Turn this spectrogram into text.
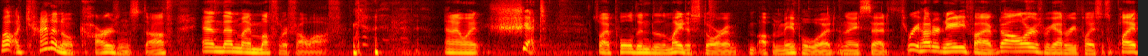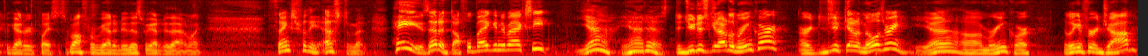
Well, I kind of know cars and stuff, and then my muffler fell off. and I went, shit. So I pulled into the Midas store up in Maplewood, and they said, $385, we got to replace this pipe, we got to replace this muffler, we got to do this, we got to do that. I'm like, Thanks for the estimate. Hey, is that a duffel bag in your back seat? Yeah, yeah, it is. Did you just get out of the Marine Corps? Or did you just get out of the military? Yeah, uh, Marine Corps. You're looking for a job?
